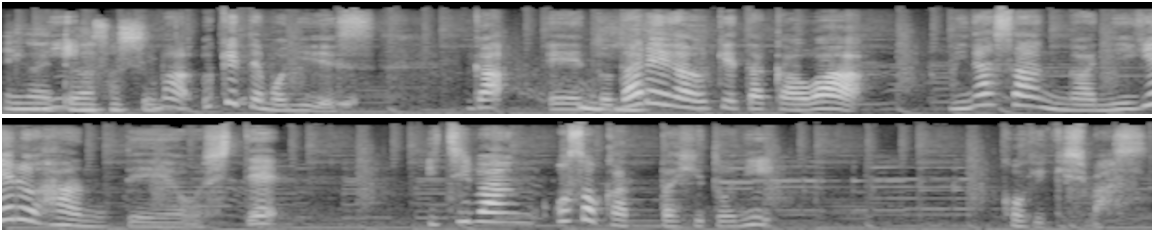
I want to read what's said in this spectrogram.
意外と優しい。まあ、受けても2です。が、えっ、と、うん誰が受けたかは、皆さんが逃げる判定をして、一番遅かった人に攻撃します。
